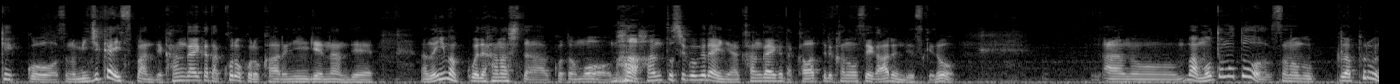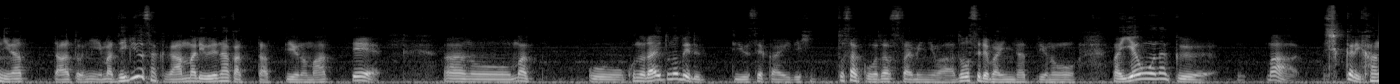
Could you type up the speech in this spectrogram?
結構その短いスパンで考え方コロコロ変わる人間なんであの今ここで話したことも、まあ、半年後ぐらいには考え方変わってる可能性があるんですけどあのまあもともとその僕がプロになった後に、まあ、デビュー作があんまり売れなかったっていうのもあってあのまあこうこのライトノベルっていう世界でヒット作を出すためにはどうすればいいんだっていうのを、まあ、いやおうなく、まあ、しっかり考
